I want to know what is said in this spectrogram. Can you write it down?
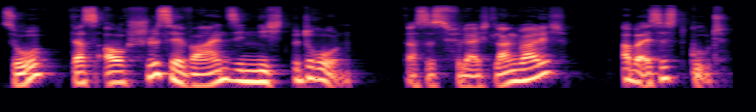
So, dass auch Schlüsselwahlen sie nicht bedrohen. Das ist vielleicht langweilig, aber es ist gut.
